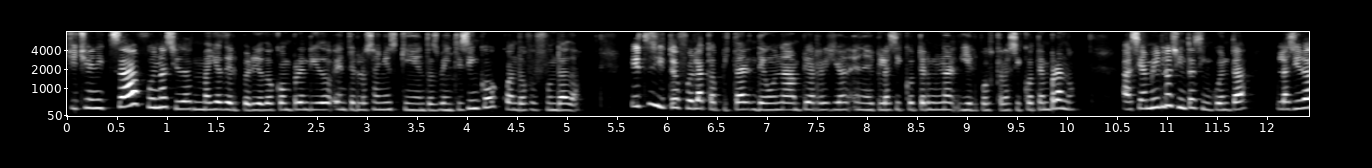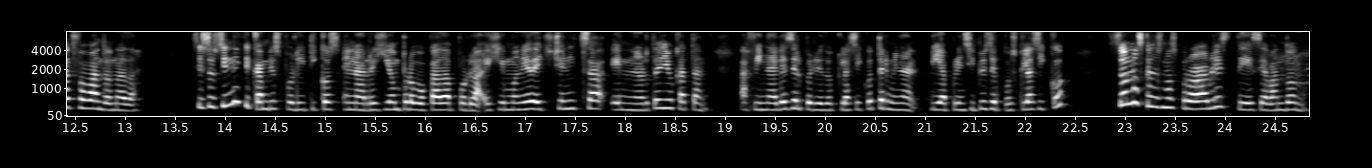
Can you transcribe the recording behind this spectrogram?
Chichen Itza fue una ciudad maya del periodo comprendido entre los años 525, cuando fue fundada. Este sitio fue la capital de una amplia región en el Clásico Terminal y el Postclásico Temprano. Hacia 1250, la ciudad fue abandonada. Se sostiene que cambios políticos en la región provocada por la hegemonía de Chichen Itza en el norte de Yucatán a finales del periodo Clásico Terminal y a principios del Postclásico son los casos más probables de ese abandono.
